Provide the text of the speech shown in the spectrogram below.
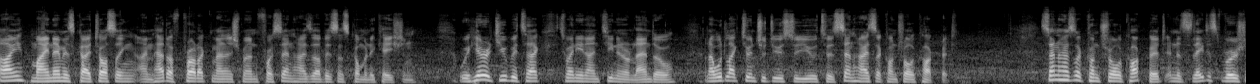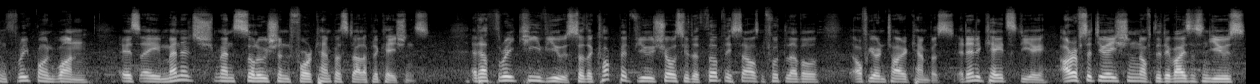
Hi, my name is Kai Tossing. I'm head of product management for Sennheiser Business Communication. We're here at UBTech 2019 in Orlando, and I would like to introduce to you to Sennheiser Control Cockpit. Sennheiser Control Cockpit, in its latest version 3.1, is a management solution for campus-style applications. It has three key views. So the cockpit view shows you the 30,000 foot level of your entire campus. It indicates the RF situation of the devices in use,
